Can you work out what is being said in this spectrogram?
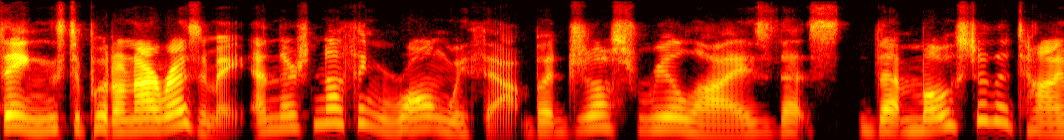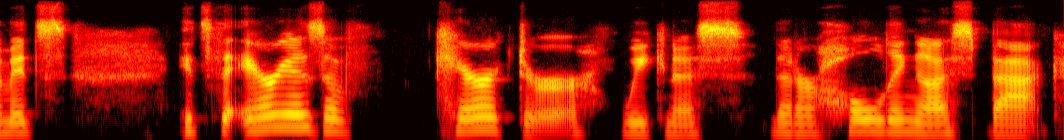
things to put on our resume. And there's nothing wrong with that, but just realize that's that most of the time it's it's the areas of character weakness that are holding us back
